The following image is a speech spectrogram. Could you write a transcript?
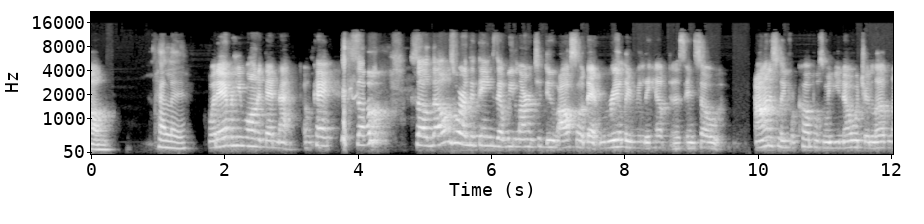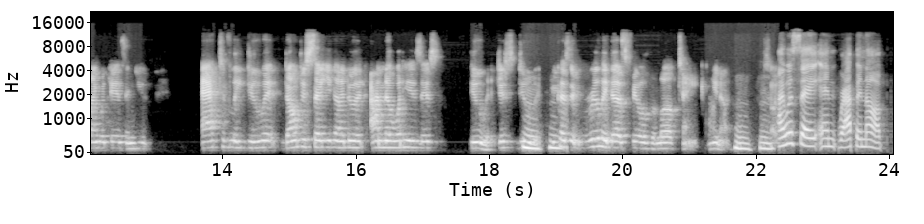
oh. Hello. Whatever he wanted that night. Okay. So so those were the things that we learned to do also that really, really helped us. And so honestly, for couples, when you know what your love language is and you actively do it, don't just say you're gonna do it. I know what his is. Do it. Just do mm-hmm. it because it really does fill the love tank, you know. Mm-hmm. So. I would say, and wrapping up,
